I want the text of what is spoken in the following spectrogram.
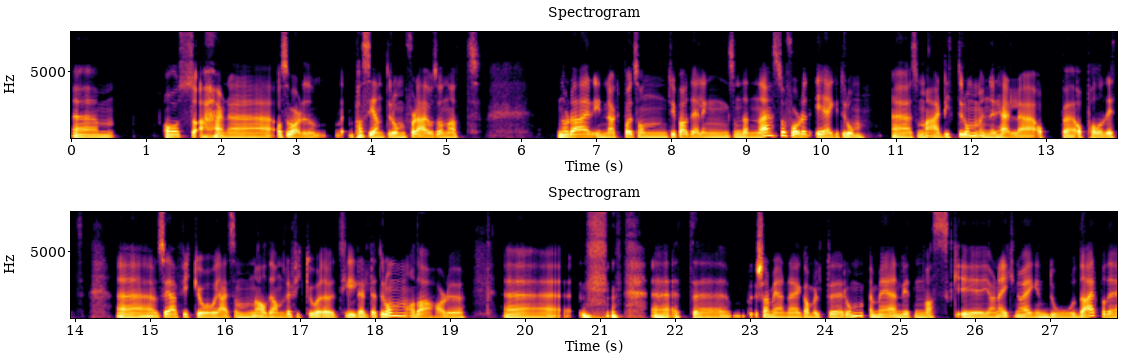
Um, og så er det Og så var det pasientrom, for det er jo sånn at når du er innlagt på et sånn type avdeling som denne, så får du et eget rom, eh, som er ditt rom under hele opp, oppholdet ditt. Eh, så jeg fikk jo, jeg som alle de andre, fikk jo tildelt et rom, og da har du eh, et sjarmerende gammelt rom med en liten vask i hjørnet. Ikke noe egen do der på det,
